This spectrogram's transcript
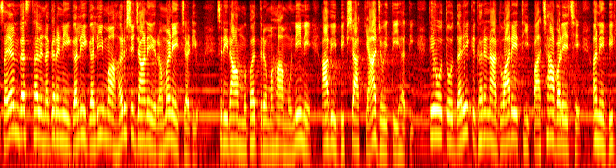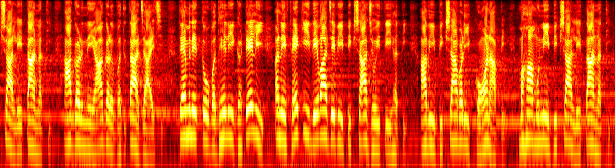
સયંદસ્થલ નગરની ગલી ગલીમાં હર્ષ જાણે રમણે ચડ્યું શ્રી રામભદ્ર મહામુનિને આવી ભિક્ષા ક્યાં જોઈતી હતી? તેઓ તો દરેક ઘરના દ્વારેથી પાછા વળે છે અને ભિક્ષા લેતા નથી. આગળ ને આગળ વધતા જાય છે. તેમને તો વધેલી ઘટેલી અને ફેંકી દેવા જેવી ભિક્ષા જોઈતી હતી. આવી ભિક્ષાવળી કોણ આપે? મહામુનિ ભિક્ષા લેતા નથી.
